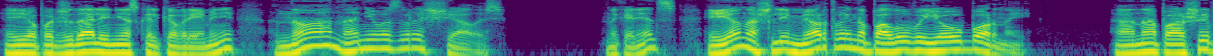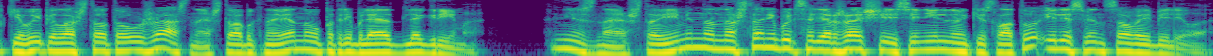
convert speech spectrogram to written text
Ее поджидали несколько времени, но она не возвращалась. Наконец, ее нашли мертвой на полу в ее уборной. Она по ошибке выпила что-то ужасное, что обыкновенно употребляют для грима. Не знаю, что именно, но что-нибудь содержащее синильную кислоту или свинцовое белило.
